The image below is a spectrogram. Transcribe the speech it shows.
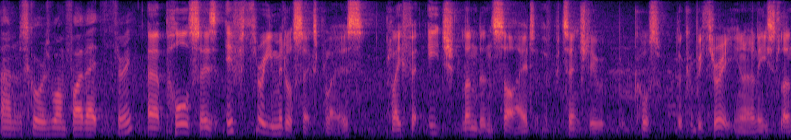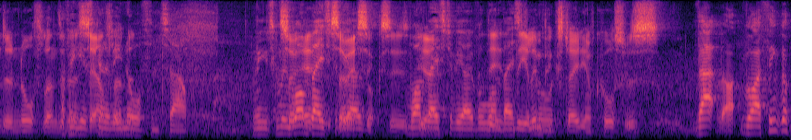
And the score is 158 for three. Uh, Paul says if three Middlesex players play for each London side, of potentially, of course, there could be three, you know, an East London, North London, I think it's going to be London. north and south. I think it's going to be So, one base to so the Essex is one yeah. base to the oval, the, base The to the Olympic board. Stadium, of course, was That well, I think the,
